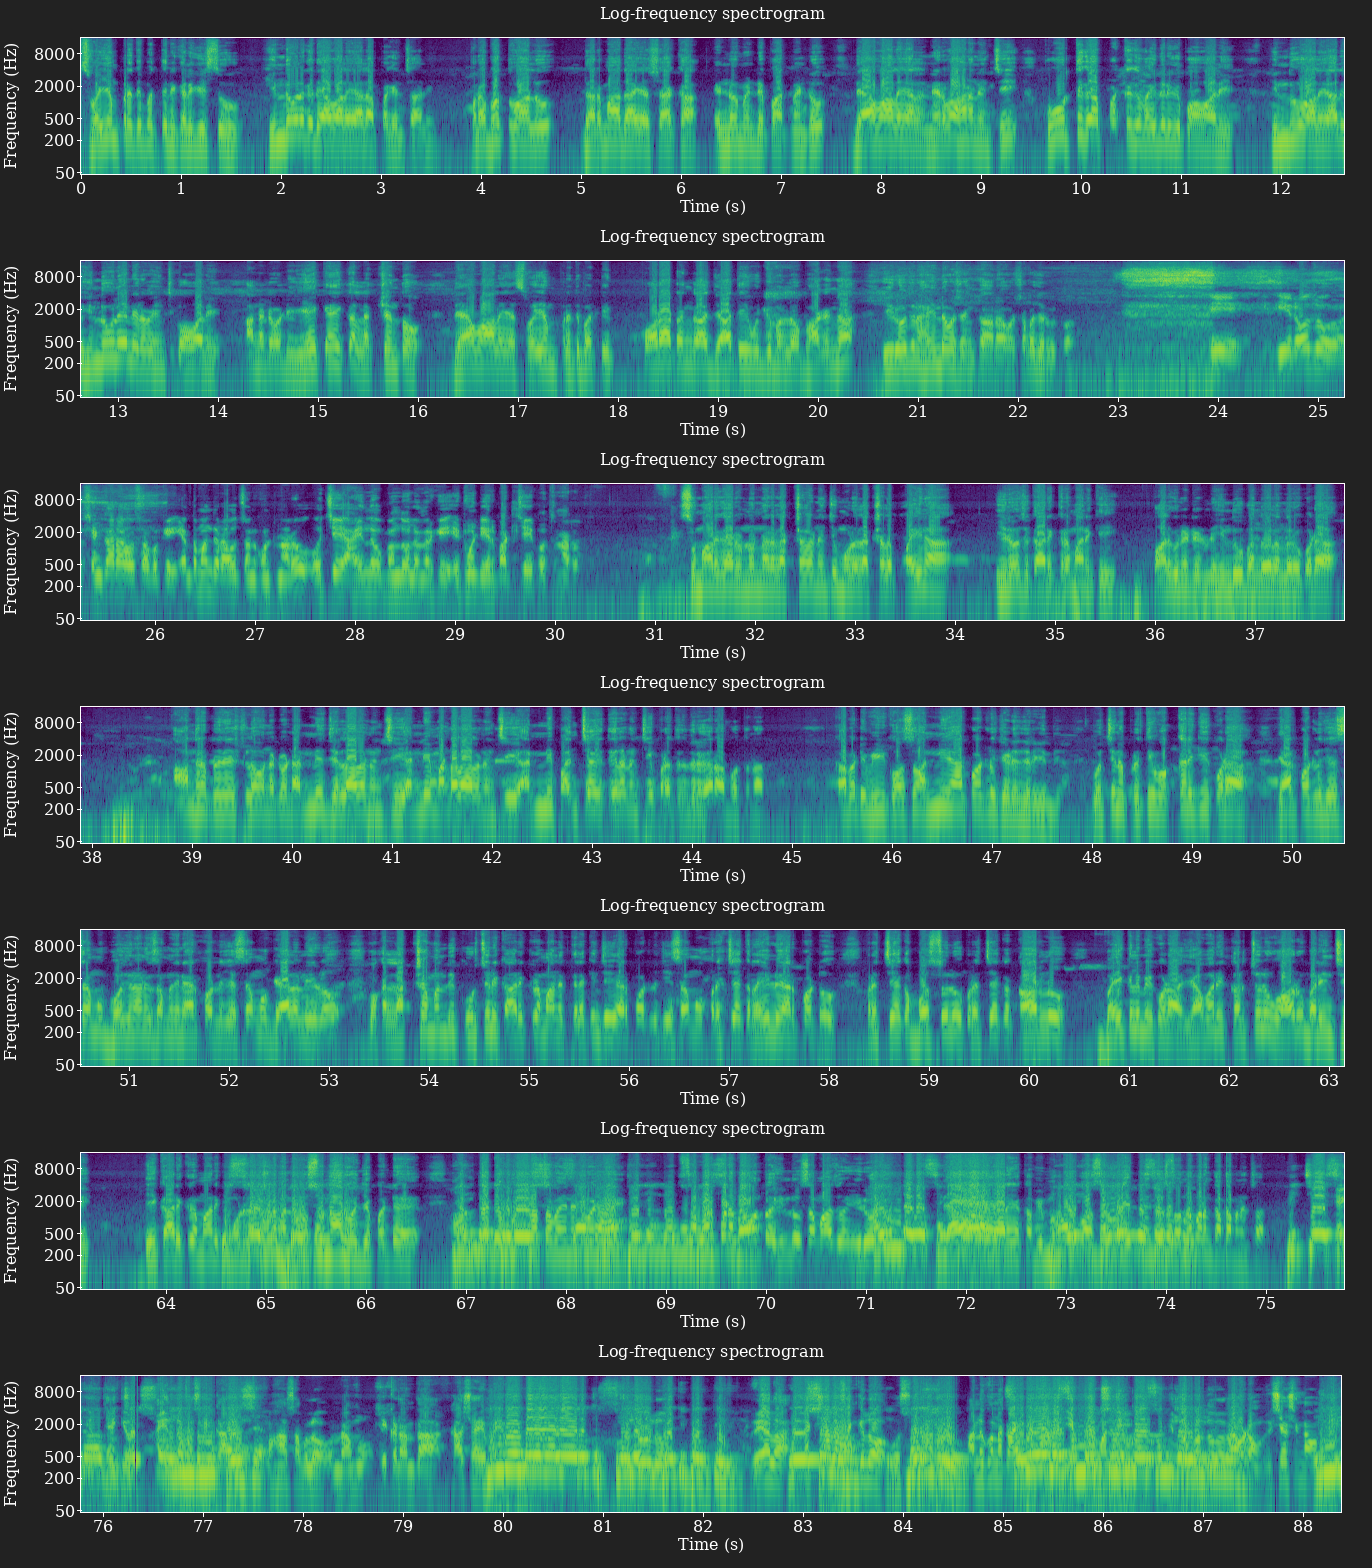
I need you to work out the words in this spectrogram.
స్వయం ప్రతిపత్తిని కలిగిస్తూ హిందువులకు దేవాలయాలు అప్పగించాలి. ప్రభుత్వాలు ధర్మాదాయ శాఖ ఎండోమెంట్ డిపార్ట్మెంటు దేవాలయాల నిర్వహణ నుంచి పూర్తిగా పక్కకి వైదొలిగిపోవాలి. హిందూ ఆలయాలు హిందువులే నిర్వహించుకోవాలి అన్నటువంటి ఏకైక లక్ష్యంతో దేవాలయ స్వయం ప్రతిపత్తి పోరాటంగా జాతీయ ఉద్యమంలో భాగంగా ఈ రోజున హైందవ శంకారావ సభ జరుగుతోంది. ఈ ఈ రోజు శంకారావ సభకి ఎంతమంది రావచ్చు అనుకుంటున్నారు? వచ్చే హైందవ బంధువులందరికీ ఎటువంటి ఏర్పాట్లు చేయబోతున్నారు? సుమారుగా రెండున్నర లక్షల నుంచి మూడు లక్షల పైన ఈరోజు కార్యక్రమానికి పాల్గొనేటటువంటి హిందూ బంధువులందరూ కూడా ఆంధ్రప్రదేశ్లో ఉన్నటువంటి అన్ని జిల్లాల నుంచి అన్ని మండలాల నుంచి అన్ని పంచాయతీల నుంచి ప్రతినిధులుగా రాబోతున్నారు. కాబట్టి వీరి కోసం అన్ని ఏర్పాట్లు చేయడం జరిగింది. వచ్చిన ప్రతి ఒక్కరికి కూడా ఏర్పాట్లు చేశాము. భోజనానికి సంబంధించిన ఏర్పాట్లు చేశాము. గ్యాలరీలో ఒక లక్ష మంది కూర్చుని కార్యక్రమాన్ని తిలకించే ఏర్పాట్లు చేశాము. ప్రత్యేక రైలు ఏర్పాటు ప్రత్యేక బస్సులు ప్రత్యేక కార్లు బైకులవి కూడా ఎవరి ఖర్చులు వారు భరించి ఈ కార్యక్రమానికి మూడు లక్షల మంది వస్తున్నారు అని చెప్పంటే ఎంతటి ఉన్నతమైనటువంటి సమర్పణ భావంతో హిందూ సమాజం ఈ రోజు దేవాలయాల యొక్క విముక్తి కోసం ప్రయత్నం చేస్తుందో. మనం గమనించాలి. హైందవ మహాసభలో ఉన్నాము. ఇక్కడ అంతా హిందువులు వేల లక్షల సంఖ్యలో వస్తున్నారు. అనుకున్న కాడికన్నా ఎక్కువ మంది హిందూ బంధువులు రావడం విశేషంగా ఉంది.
